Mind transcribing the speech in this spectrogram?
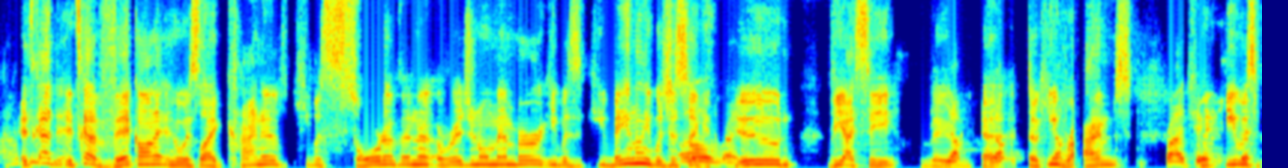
I don't. It's got so. it's got Vic on it, who was like kind of he was sort of an original member. He was he mainly was just like Oh, a right. dude. Vic. They, Yep, uh, yep, So he yep. rhymes, fried chicken. he was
